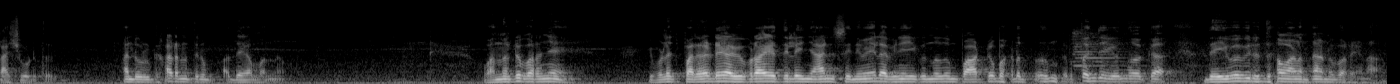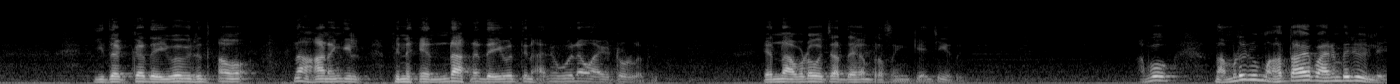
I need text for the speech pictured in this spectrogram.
കാശ് കൊടുത്തത്. അതിന്റെ ഉദ്ഘാടനത്തിനും അദ്ദേഹം വന്നു. വന്നിട്ട് പറഞ്ഞേ ഇവിടെ പലരുടെ അഭിപ്രായത്തിൽ ഞാൻ സിനിമയിൽ അഭിനയിക്കുന്നതും പാട്ട് പാടുന്നതും നൃത്തം ചെയ്യുന്നതൊക്കെ ദൈവവിരുദ്ധമാണെന്നാണ് പറയണത്. ഇതൊക്കെ ദൈവവിരുദ്ധമാണെങ്കിൽ പിന്നെ എന്താണ് ദൈവത്തിന് അനുകൂലമായിട്ടുള്ളത്? എന്ന് അവിടെ വെച്ച് അദ്ദേഹം പ്രസംഗിക്കുകയും ചെയ്തു. അപ്പോൾ നമ്മുടെ ഒരു മഹത്തായ പാരമ്പര്യമില്ലേ?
